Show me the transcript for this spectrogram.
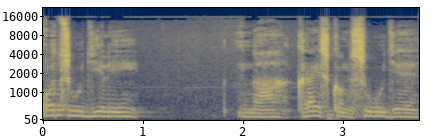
odsúdili na krajskom súde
